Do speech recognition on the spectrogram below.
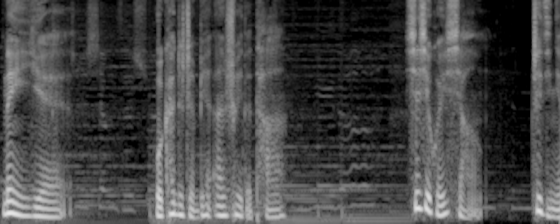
那一夜，我看着枕边安睡的他，细细回想这几年。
